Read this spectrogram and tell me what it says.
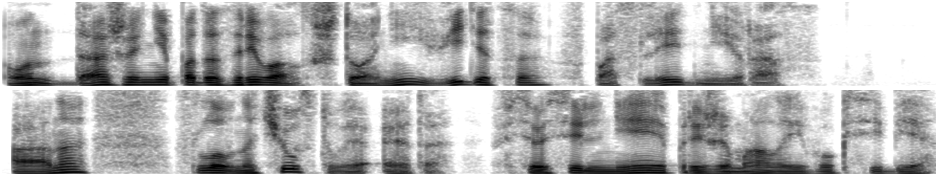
Он даже не подозревал, что они видятся в последний раз. А она, словно чувствуя это, все сильнее прижимала его к себе.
